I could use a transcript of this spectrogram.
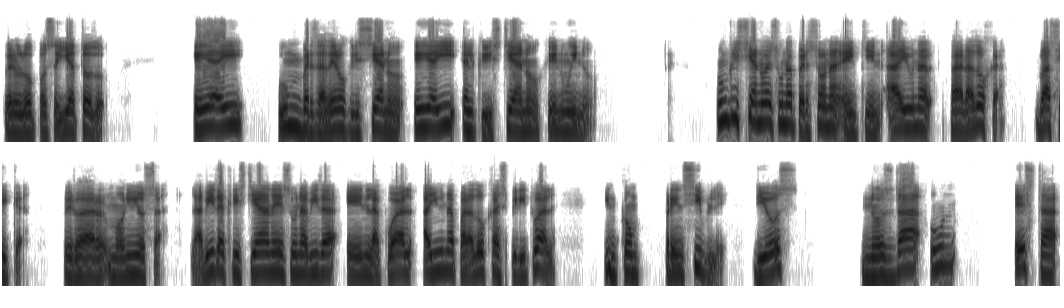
pero lo poseía todo. He ahí un verdadero cristiano, he ahí el cristiano genuino. Un cristiano es una persona en quien hay una paradoja básica, pero armoniosa. La vida cristiana es una vida en la cual hay una paradoja espiritual incomprensible. Dios nos da un esta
